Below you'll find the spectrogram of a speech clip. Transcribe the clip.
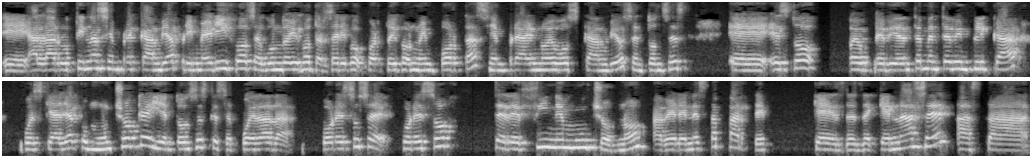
eh, a la rutina siempre cambia, primer hijo, segundo hijo, tercer hijo, cuarto hijo, no importa, siempre hay nuevos cambios, entonces eh, esto eh, evidentemente va a implicar pues que haya como un choque y entonces que se pueda dar. Por eso se, por eso se define mucho, ¿no? A ver, en esta parte que es desde que nace hasta,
